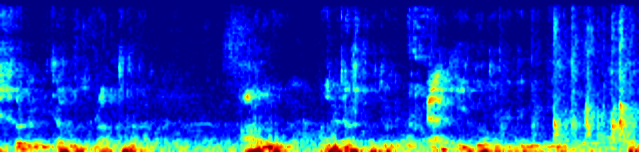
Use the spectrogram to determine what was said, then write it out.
ঈশ্বরের কাছে আমার প্রার্থনা আরও পঞ্চাশ বছর একই গতিতে তিনি এগিয়ে যাবেন।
